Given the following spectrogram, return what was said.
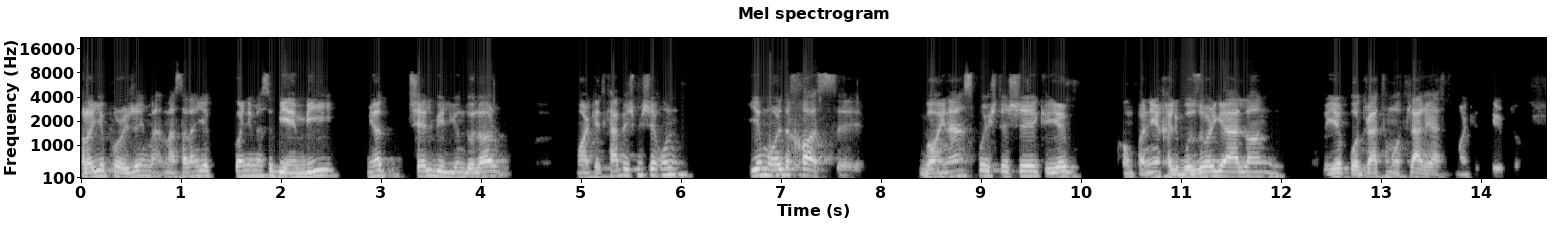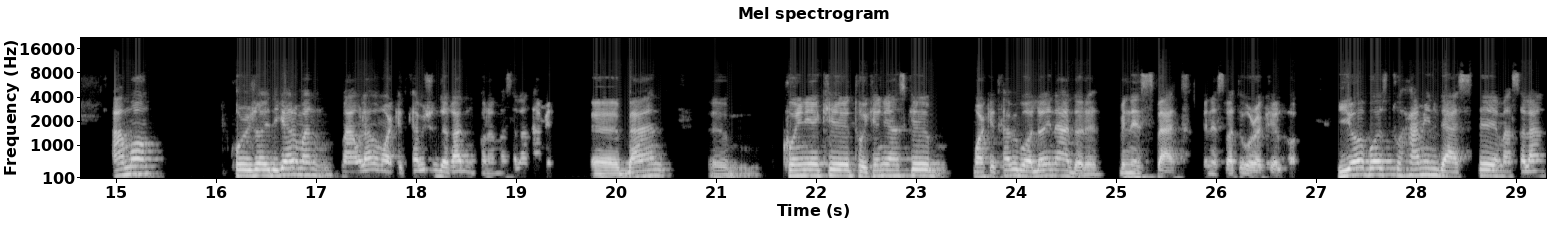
حالا یه پروژه مثلا یه کوینی مثل BNB میاد 40 billion دلار market cap ش میشه. اون یه مورد خاصه. Binance پشتشه که یه کمپانی خیلی بزرگ الان یه قدرت مطلقی هست market crypto. اما پروژه های دیگر رو من معمولا به market cap شون دقت می‌کنم. مثلا همین Band coin یه که توکنی هست که market cap بالایی نداره به نسبت به نسبت oracle ها یا باز تو همین دسته مثلا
